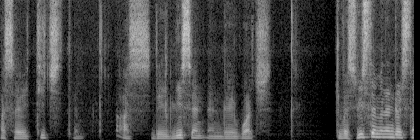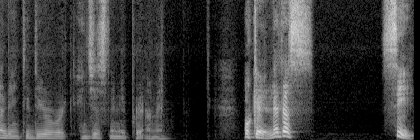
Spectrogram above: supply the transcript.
as I teach them, as they listen and they watch. Give us wisdom and understanding to do your work. In Jesus' name we pray. Amen. Okay, let us see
